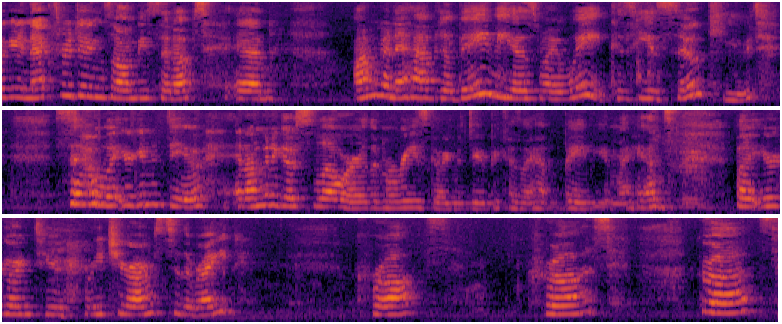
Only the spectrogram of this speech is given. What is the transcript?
Okay, next we're doing zombie sit-ups, and I'm gonna have the baby as my weight because he is so cute. So what you're gonna do, and I'm gonna go slower than Marie's going to do because I have a baby in my hands, but you're going to reach your arms to the right, cross, cross, cross,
